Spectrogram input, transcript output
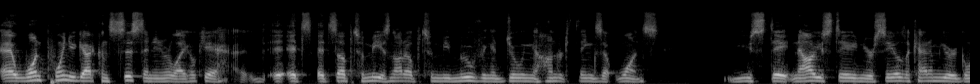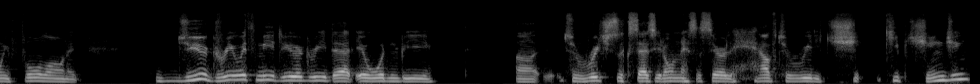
at one point you got consistent and you're like okay it's it's up to me. It's not up to me moving and doing a hundred things at once. You stay now you stay in your sales academy you're going full on it. Do you agree with me? Do you agree that it wouldn't be uh, to reach success you don't necessarily have to really ch- keep changing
